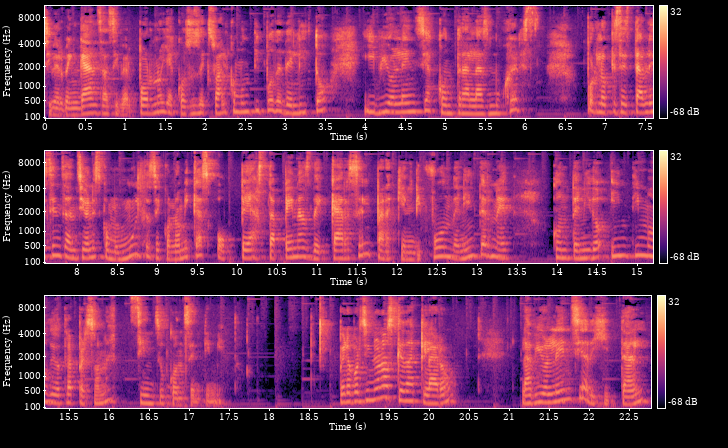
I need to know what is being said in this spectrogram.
cibervenganza, ciberporno y acoso sexual como un tipo de delito y violencia contra las mujeres, por lo que se establecen sanciones como multas económicas o hasta penas de cárcel para quien difunde en Internet contenido íntimo de otra persona sin su consentimiento. Pero por si no nos queda claro, la violencia digital,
